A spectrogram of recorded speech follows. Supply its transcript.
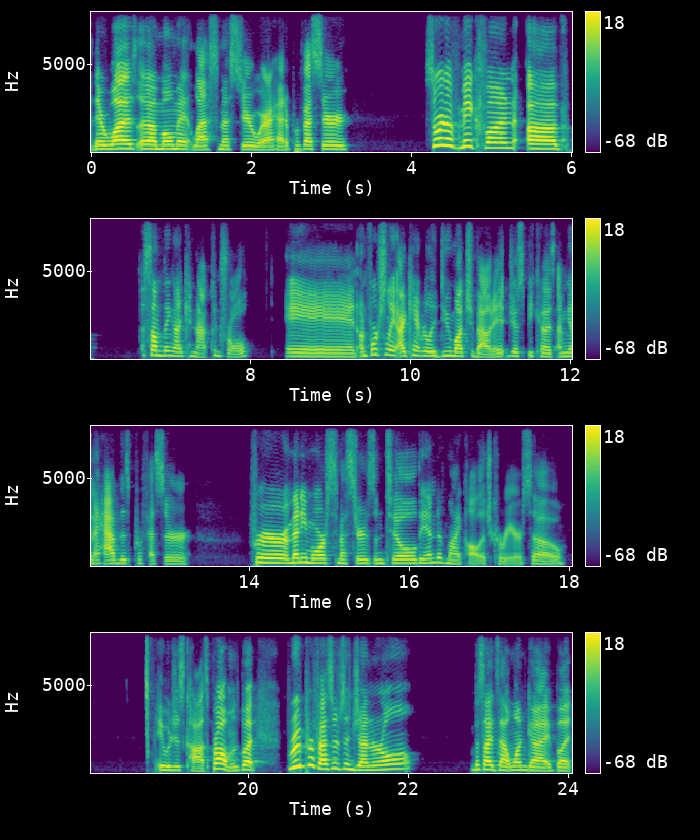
There was a moment last semester where I had a professor sort of make fun of something I cannot control and unfortunately, I can't really do much about it just because I'm going to have this professor for many more semesters until the end of my college career. So it would just cause problems. But rude professors in general, besides that one guy, but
